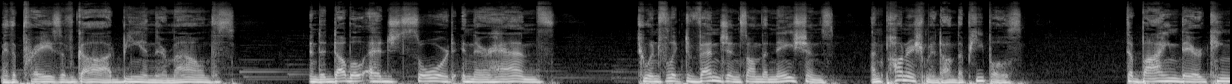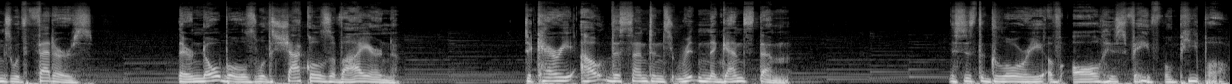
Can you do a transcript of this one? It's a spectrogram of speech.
May the praise of God be in their mouths and a double edged sword in their hands to inflict vengeance on the nations and punishment on the peoples, to bind their kings with fetters, their nobles with shackles of iron, to carry out the sentence written against them this is the glory of all his faithful people.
